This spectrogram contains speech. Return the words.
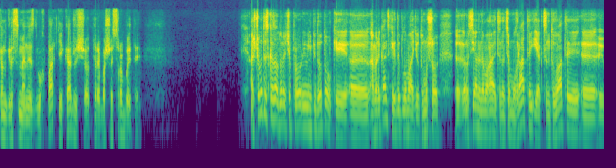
конгресмени з двох партій кажуть, що треба щось робити. А що би ти сказав, до речі, про рівень підготовки е, американських дипломатів? Тому що е, росіяни намагаються на цьому грати і акцентувати е,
